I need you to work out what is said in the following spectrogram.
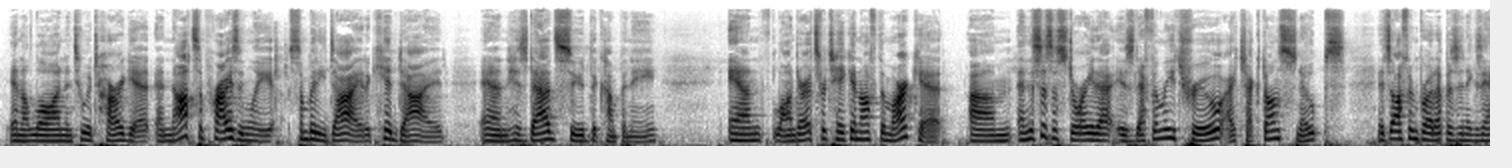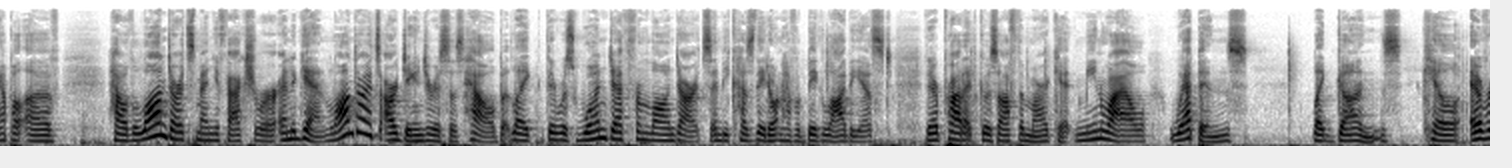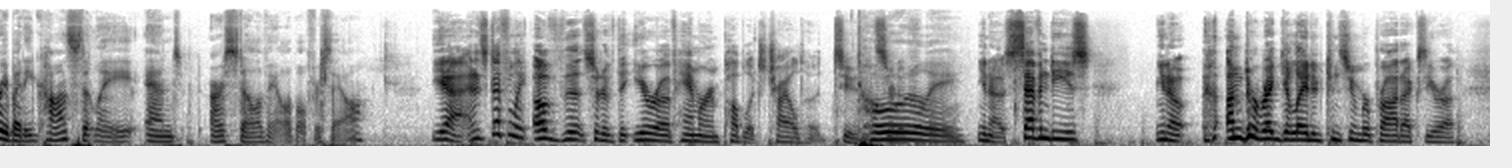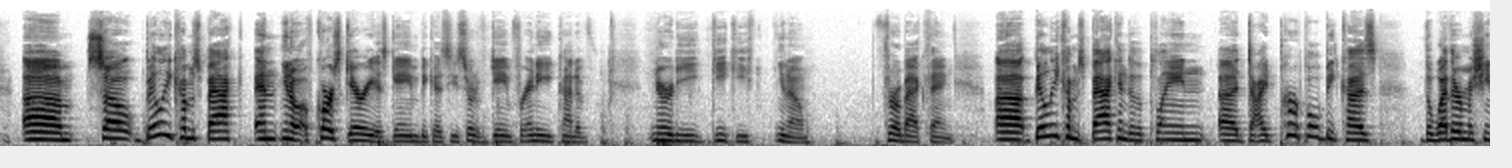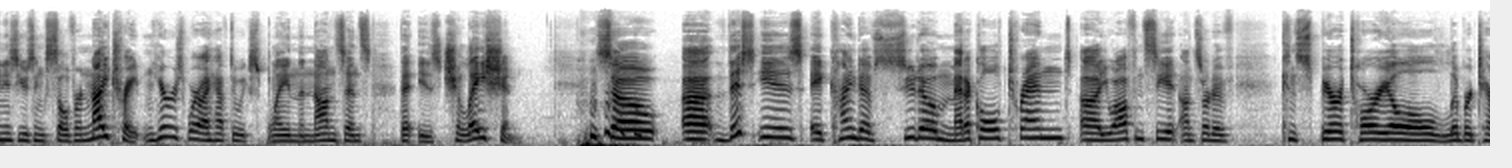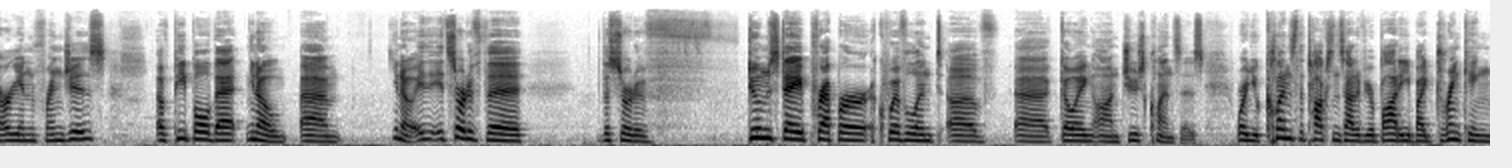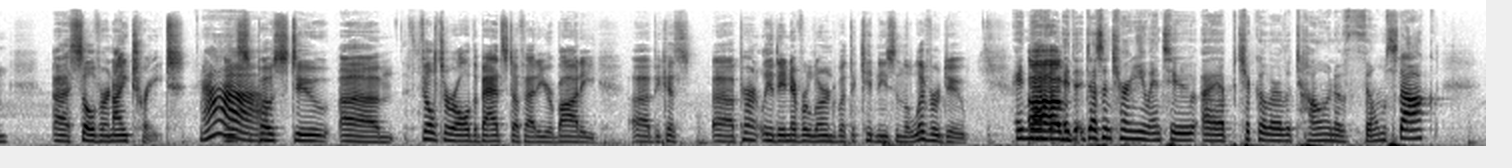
in a lawn into a target. And not surprisingly, somebody died. A kid died and his dad sued the company, and lawn darts were taken off the market. Um, and this is a story that is definitely true. I checked on Snopes. It's often brought up as an example of how the lawn darts manufacturer, and again, lawn darts are dangerous as hell, but like there was one death from lawn darts, and because they don't have a big lobbyist, their product goes off the market. Meanwhile, weapons like guns kill everybody constantly and are still available for sale. Yeah, and it's definitely of the sort of the era of Hammer and Publick's childhood too. Totally. Sort of, you know, seventies, you know, underregulated consumer products era. Um, so Billy comes back, and you know, of course, Gary is game because he's sort of game for any kind of nerdy, geeky, you know, throwback thing. Uh, Billy comes back into the plane uh, dyed purple because the weather machine is using silver nitrate. And here's where I have to explain the nonsense that is chelation. so, uh, this is a kind of pseudo medical trend. Uh, you often see it on sort of conspiratorial libertarian fringes of people that, you know, um, you know, it, it's sort of the the sort of doomsday prepper equivalent of uh, going on juice cleanses, where you cleanse the toxins out of your body by drinking uh, silver nitrate. Ah. It's supposed to um, filter all the bad stuff out of your body uh, because uh, apparently they never learned what the kidneys and the liver do. It, never, um, it doesn't turn you into a particular tone of film stock.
